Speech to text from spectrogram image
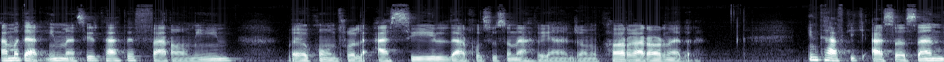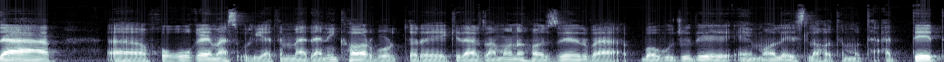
اما در این مسیر تحت فرامین و یا کنترل اصیل در خصوص نحوه انجام کار قرار نداره. این تفکیک اساسا در حقوق مسئولیت مدنی کاربرد داره که در زمان حاضر و با وجود اعمال اصلاحات متعدد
